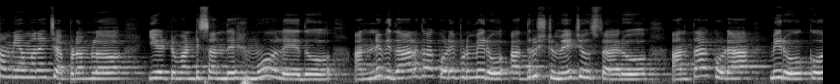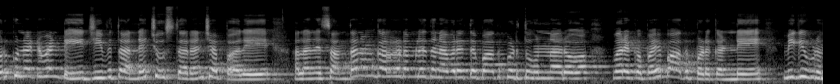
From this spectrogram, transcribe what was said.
సమయం అని చెప్పడంలో ఎటువంటి సందేహము లేదు. అన్ని విధాలుగా కూడా ఇప్పుడు మీరు అదృష్టమే చూస్తారు. అంతా కూడా మీరు కోరుకున్నటువంటి జీవితాన్నే చూస్తారని చెప్పాలి. అలానే సంతానం కలగడం లేదని ఎవరైతే బాధపడుతూ ఉన్నారో వారికపై బాధపడకండి. మీకు ఇప్పుడు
